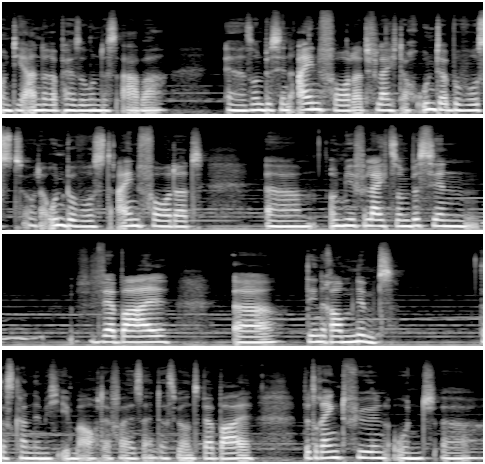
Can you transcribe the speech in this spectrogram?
und die andere Person das aber äh, so ein bisschen einfordert, vielleicht auch unterbewusst oder unbewusst einfordert ähm, und mir vielleicht so ein bisschen verbal äh, den Raum nimmt. Das kann nämlich eben auch der Fall sein, dass wir uns verbal bedrängt fühlen und äh,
